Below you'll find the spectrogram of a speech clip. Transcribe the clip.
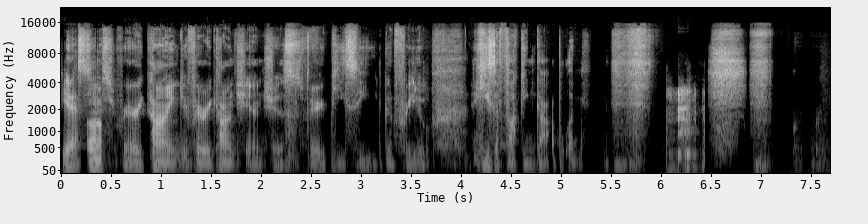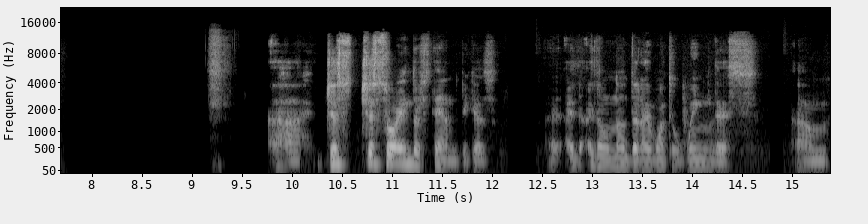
Yes, Uh, yes, you're very kind. You're very conscientious. Very PC. Good for you. He's a fucking goblin. Uh, just just so I understand, because I, I, I don't know that I want to wing this. Um,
